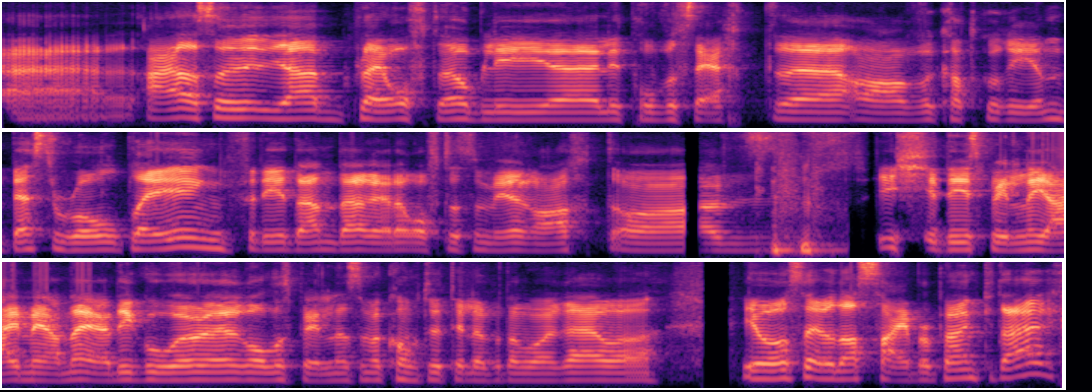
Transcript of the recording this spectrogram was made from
Uh, nei, altså, Jeg pleier ofte å bli uh, litt provosert uh, av kategorien Best Role-Playing, fordi den der er det ofte så mye rart. Og ikke de spillene jeg mener er de gode rollespillene som er kommet ut i løpet av året. og I år så er jo da Cyberpunk der.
